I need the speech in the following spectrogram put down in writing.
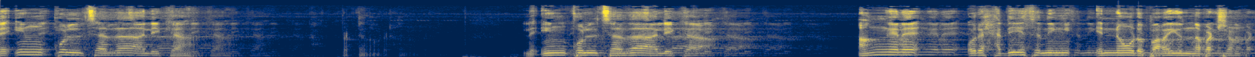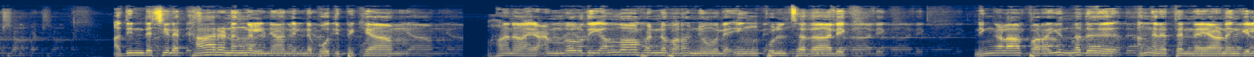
ലഇൻ ഖുൽത ذلك പെട്ടെന്ന് ലഇൻ ഖുൽത ذلك അങ്ങനെ ഒരു ഹദീസ് നീ എന്നോട് പറയുന്ന പക്ഷം അതിന്റെ ചില കാരണങ്ങൾ ഞാൻ നിന്നെ ബോധിപ്പിക്കാം. മഹാനായ അംറോദി അള്ളാഹു പറഞ്ഞു നിങ്ങളാ പറയുന്നത് അങ്ങനെ തന്നെയാണെങ്കിൽ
